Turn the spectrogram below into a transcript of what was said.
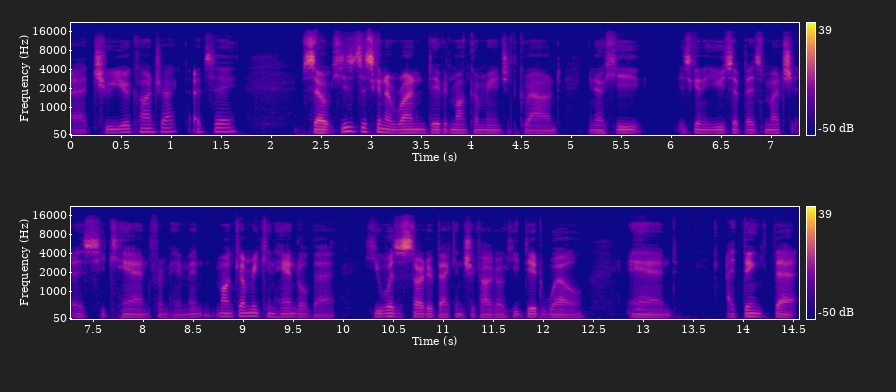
a two-year contract. I'd say. So he's just gonna run David Montgomery into the ground. You know, he is gonna use up as much as he can from him, and Montgomery can handle that. He was a starter back in Chicago. He did well, and I think that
